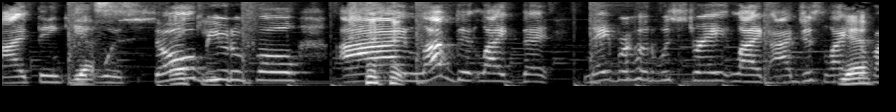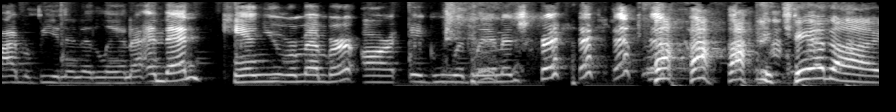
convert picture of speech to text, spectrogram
I think yes. it was so beautiful. I loved it. Like that neighborhood was straight. Like I just like yeah. the vibe of being in Atlanta. And then, can you remember our igloo Atlanta trip? can I?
